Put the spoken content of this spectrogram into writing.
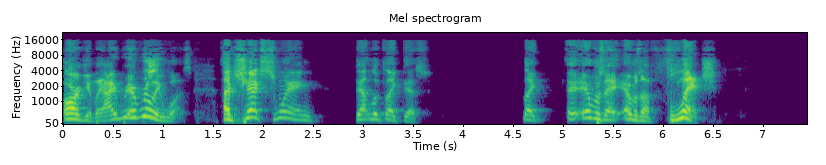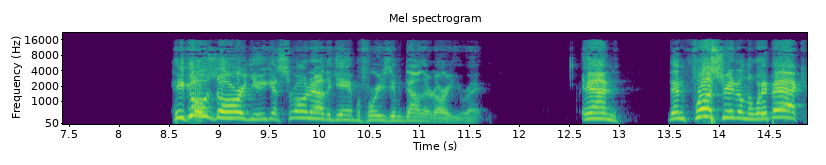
arguably. I, it really was. A check swing that looked like this. Like it was a it was a flinch. He goes to argue. He gets thrown out of the game before he's even down there to argue, right? And then, frustrated on the way back,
